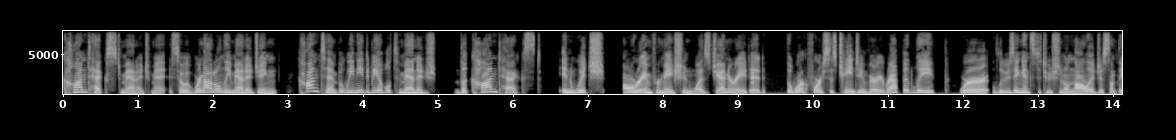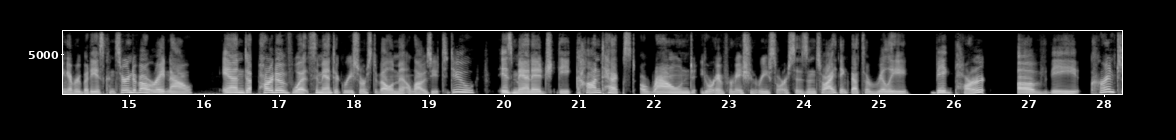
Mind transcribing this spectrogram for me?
context management. So we're not only managing content, but we need to be able to manage the context in which our information was generated. The workforce is changing very rapidly. We're losing institutional knowledge, is something everybody is concerned about right now. And uh, part of what semantic resource development allows you to do is manage the context around your information resources. And so I think that's a really big part of the current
